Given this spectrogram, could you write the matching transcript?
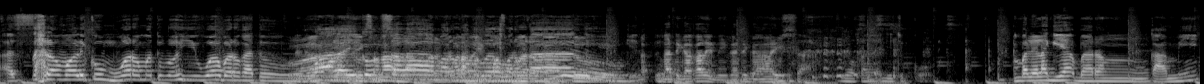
Assalamualaikum warahmatullahi wabarakatuh. Waalaikumsalam warahmatullahi wabarakatuh. Nggak tiga kali nih, nggak tiga kali. Bisa, dua kali aja cukup. Kembali lagi ya bareng kami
